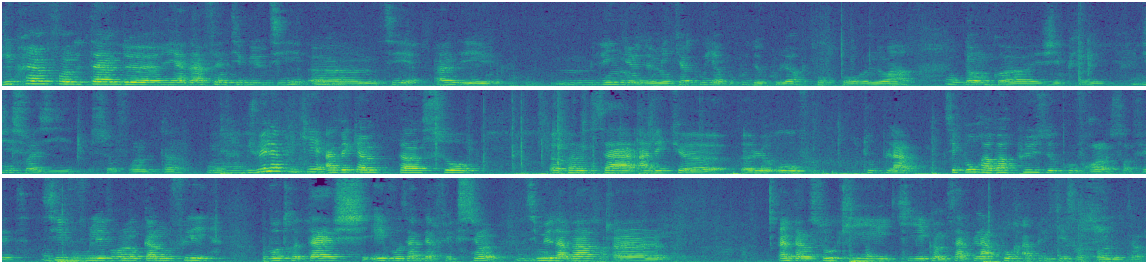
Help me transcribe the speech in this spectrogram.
J'ai pris un fond de teint de Rihanna Fenty Beauty. Euh, C'est un des lignes de make-up où il y a beaucoup de couleurs pour. Ok. Donc euh, j'ai pris, j'ai choisi ce fond de teint. Mhm. Je vais l'appliquer avec un pinceau comme ça, avec euh, euh, le haut tout plat. C'est pour avoir plus de couvrance en fait. Si vous voulez vraiment camoufler votre tâche et vos imperfections, c'est mieux d'avoir un, un pinceau qui, qui est comme ça plat pour appliquer son fond de teint.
